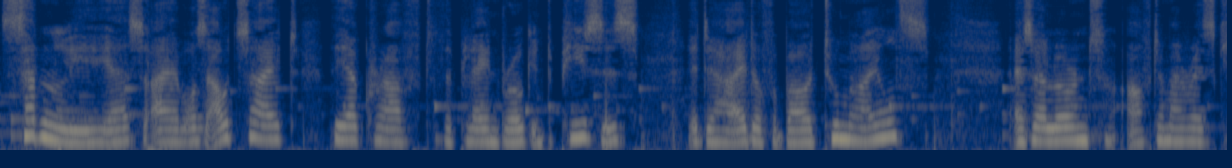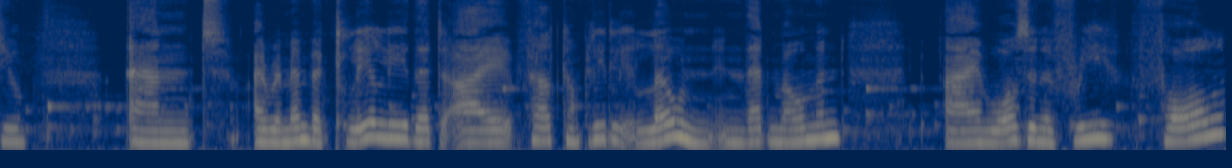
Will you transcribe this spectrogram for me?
Suddenly, yes, I was outside the aircraft. The plane broke into pieces at a height of about two miles, as I learned after my rescue. And I remember clearly that I felt completely alone in that moment. I was in a free fall.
